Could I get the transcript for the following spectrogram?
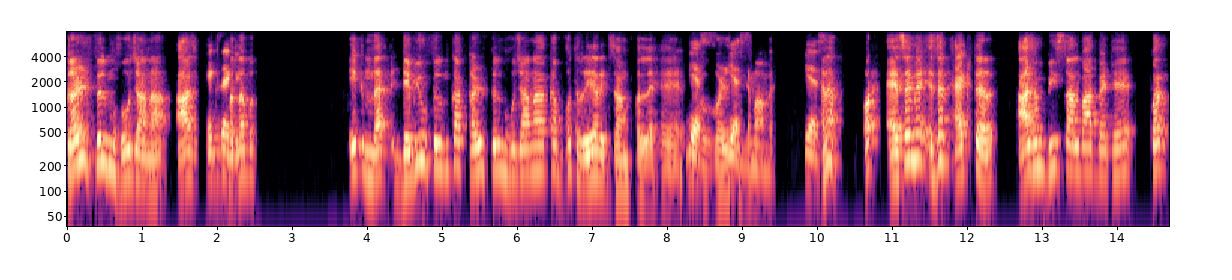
कल्ट फ़िल्म हो जाना आज exactly. मतलब एक डेब्यू फ़िल्म का कल्ट फ़िल्म हो जाना का बहुत रेयर एग्ज़ाम्पल है yes, वर्ल्ड yes, सिनेमा में yes. है ना? और ऐसे में एज एन एक्टर आज हम 20 साल बाद बैठे हैं पर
